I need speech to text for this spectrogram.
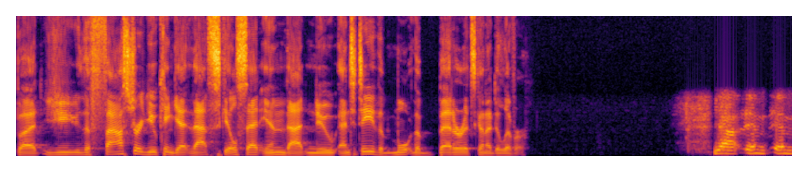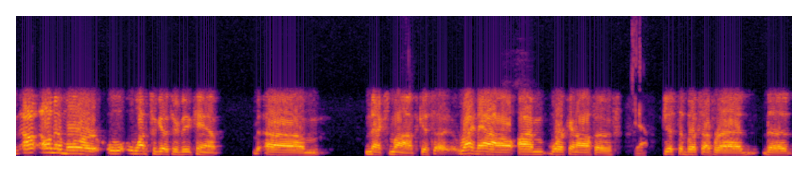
but you the faster you can get that skill set in that new entity, the more the better it's going to deliver. Yeah, and and I'll, I'll know more once we go through boot camp um, next month because uh, right now I'm working off of yeah. just the books I've read, the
